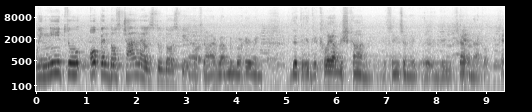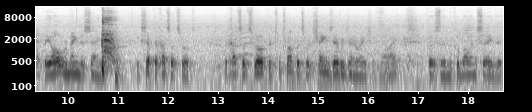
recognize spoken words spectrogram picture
We need to open those channels to those people. Right. I remember hearing that the, the Klei Mishkan, the things in the, in the tabernacle, Okay. they all remain the same, except the Chatzotzrot. The Chatzotzrot, the two trumpets were changed every generation. Why? Because the Mekubalim say that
